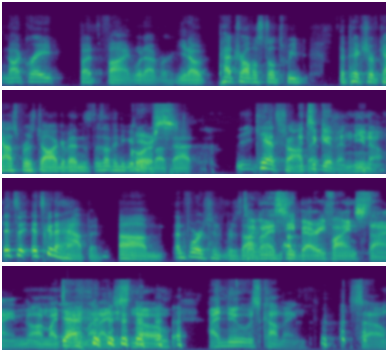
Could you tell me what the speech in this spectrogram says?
not great, but fine, whatever. You know, Petrov will still tweet the picture of Kasper's Dogovins. There's nothing you can do about that. You can't stop it's it. a given, you know. It's a, it's gonna happen. Um, unfortunate for. It's like when I see Barry Feinstein on my timeline. I just know I knew it was coming. So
